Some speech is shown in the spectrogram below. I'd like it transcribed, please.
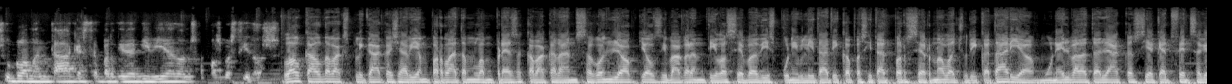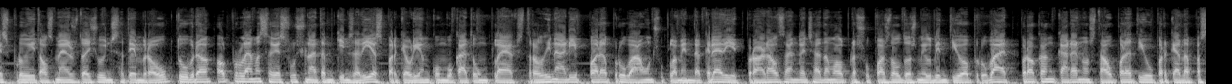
suplementar aquesta partida que hi havia doncs, pels vestidors. L'alcalde va explicar que ja havien parlat amb l'empresa que va quedar en segon lloc i els hi va garantir la seva disponibilitat i capacitat per ser-ne l'adjudicatària. Monell va detallar que si aquest fet s'hagués produït els mesos de juny, setembre o octubre, el problema s'hagués solucionat en 15 dies perquè haurien convocat un ple extraordinari per aprovar un suplement de crèdit, però ara els ha enganxat amb el pressupost del 2021 aprovat, però que encara no està operatiu perquè ha de passar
